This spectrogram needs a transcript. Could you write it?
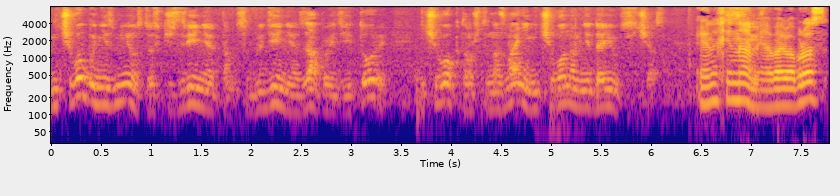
Ничего бы не изменилось, с точки зрения там, соблюдения заповедей и Торы, ничего, потому что названия ничего нам не дают сейчас. Энахинами. А вопрос,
